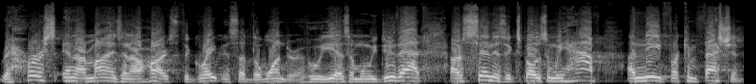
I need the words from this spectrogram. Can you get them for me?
rehearse in our minds and our hearts the greatness of the wonder of who He is. And when we do that, our sin is exposed and we have a need for confession.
